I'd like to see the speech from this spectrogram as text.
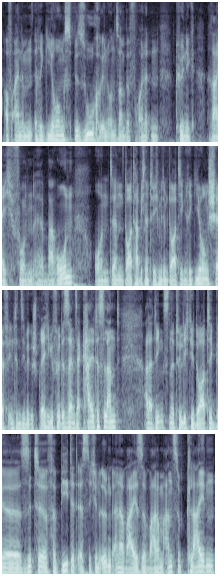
auf einem Regierungsbesuch in unserem befreundeten Königreich von äh, Baron und ähm, dort habe ich natürlich mit dem dortigen Regierungschef intensive Gespräche geführt. Es ist ein sehr kaltes Land. Allerdings natürlich die dortige Sitte verbietet es, sich in irgendeiner Weise warm anzukleiden.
